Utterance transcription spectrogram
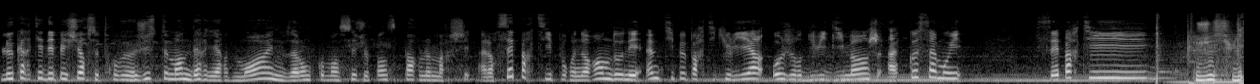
Le quartier des pêcheurs se trouve justement derrière moi et nous allons commencer, je pense, par le marché. Alors c'est parti pour une randonnée un petit peu particulière aujourd'hui dimanche à Koh Samui. C'est parti je suis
